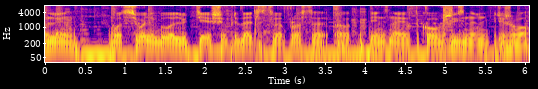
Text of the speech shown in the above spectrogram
Блин, вот сегодня было лютейшее предательство. Я просто, а вот, я не знаю, я такого в жизни, наверное, не переживал.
